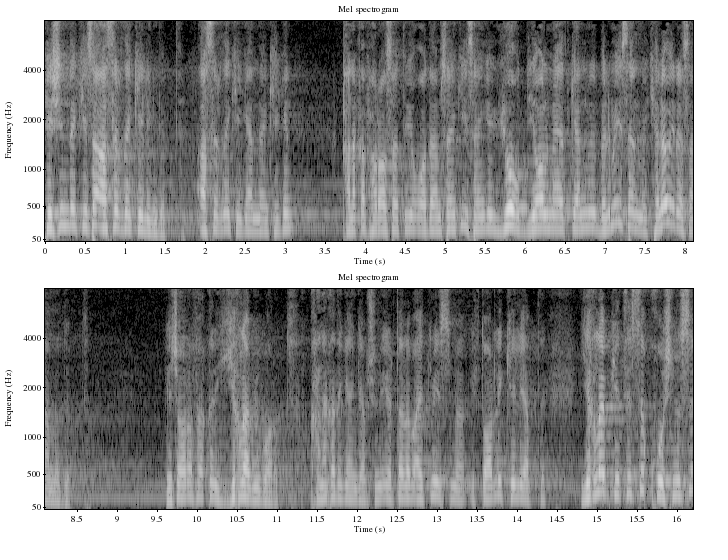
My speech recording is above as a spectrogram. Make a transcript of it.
Peshinda kelsa asrda keling debdi. Asrda kelgandan keyin qanaqa farosati yo'q odamsanki senga yo'q deyolmayotganimni bilmaysanmi kelaverasanmi debdi. Bechora faqir yig'lab yuboribdi. Qanaqa degan gap? Shuni ertalab aytmaysizmi? Iftorlik kelyapti. Yig'lab ketsa qo'shnisi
